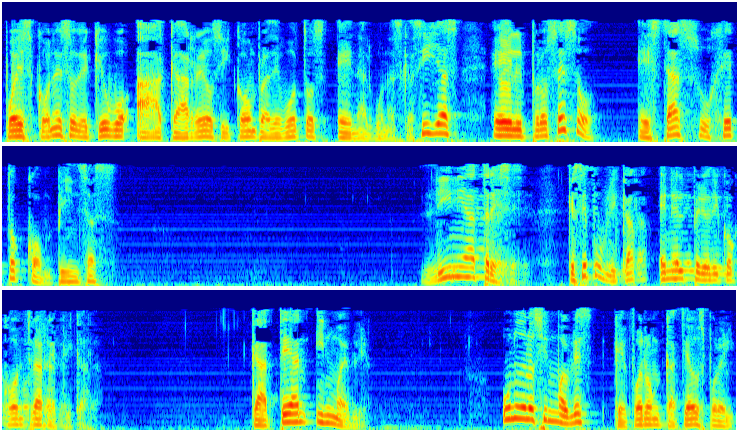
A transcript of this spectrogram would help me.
pues con eso de que hubo acarreos y compra de votos en algunas casillas, el proceso está sujeto con pinzas. Línea 13, que se publica en el periódico Contra Réplica. Catean inmueble. Uno de los inmuebles que fueron cateados por el,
